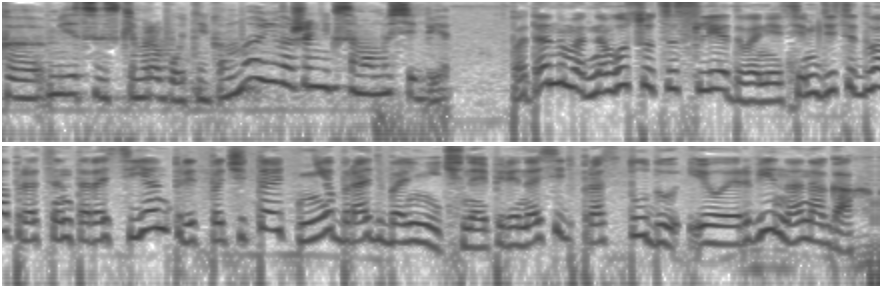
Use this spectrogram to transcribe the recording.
к медицинским работникам, но и неуважении к самому себе. По данным одного социсследования, 72% россиян предпочитают не брать больничное, переносить простуду и ОРВИ на ногах.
